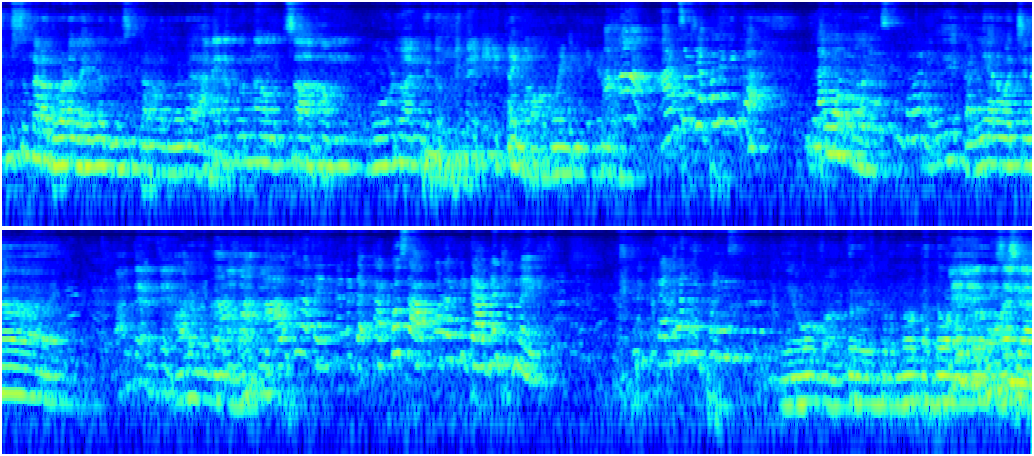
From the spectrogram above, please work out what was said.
చూస్తున్న తర్వాత కూడా లైవ్లో చూసిన తర్వాత కూడా ఆయనకున్న ఉత్సాహం మూడు అన్ని. అదే కళ్యాణం వచ్చిన అంతే అంతే. టాబ్లెట్లు ఉన్నాయి? ఏమో అందరూ ఇక్కడ ఉన్న పెద్దవాళ్ళు నిజంగా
